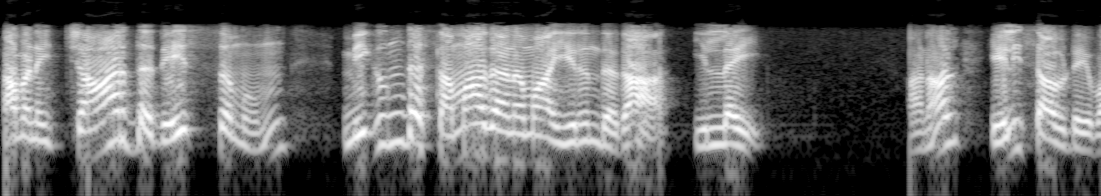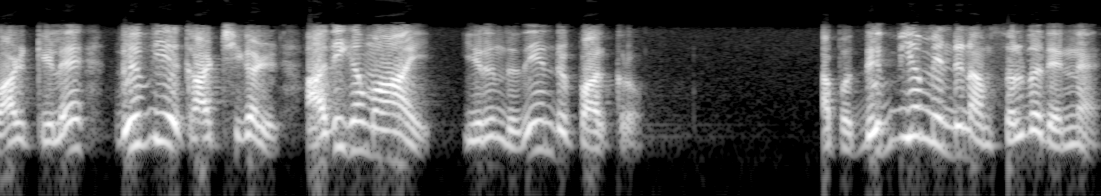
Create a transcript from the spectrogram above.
அவனை சார்ந்த தேசமும் மிகுந்த சமாதானமாய் இருந்ததா? இல்லை. ஆனால் எலிசாவுடைய வாழ்க்கையில திவ்ய காட்சிகள் அதிகமாய் இருந்தது என்று பார்க்கிறோம். அப்போ திவ்யம் என்று நாம் சொல்வது என்ன?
